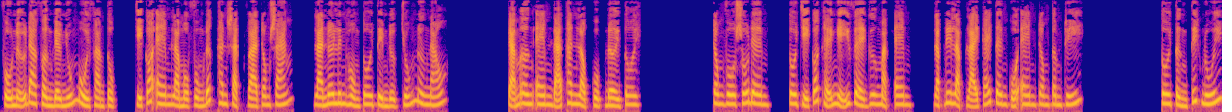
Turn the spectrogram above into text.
phụ nữ đa phần đều nhúng mùi phàm tục, chỉ có em là một vùng đất thanh sạch và trong sáng, là nơi linh hồn tôi tìm được chốn nương náu. Cảm ơn em đã thanh lọc cuộc đời tôi. Trong vô số đêm, tôi chỉ có thể nghĩ về gương mặt em, lặp đi lặp lại cái tên của em trong tâm trí. Tôi từng tiếc nuối,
